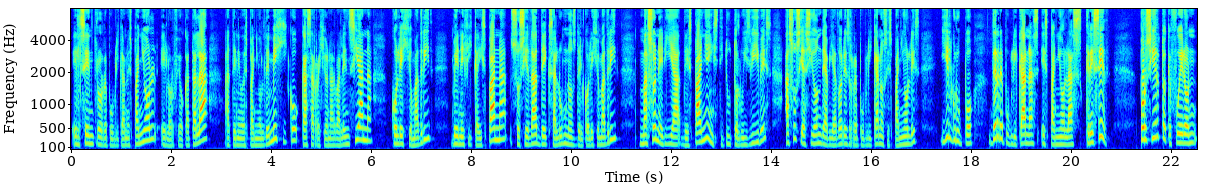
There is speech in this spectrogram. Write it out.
el Centro Republicano Español, el Orfeo Catalá, Ateneo Español de México, Casa Regional Valenciana, Colegio Madrid, Benéfica Hispana, Sociedad de Exalumnos del Colegio Madrid, Masonería de España, Instituto Luis Vives, Asociación de Aviadores Republicanos Españoles y el Grupo de Republicanas Españolas Cresed. Por cierto que fueron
